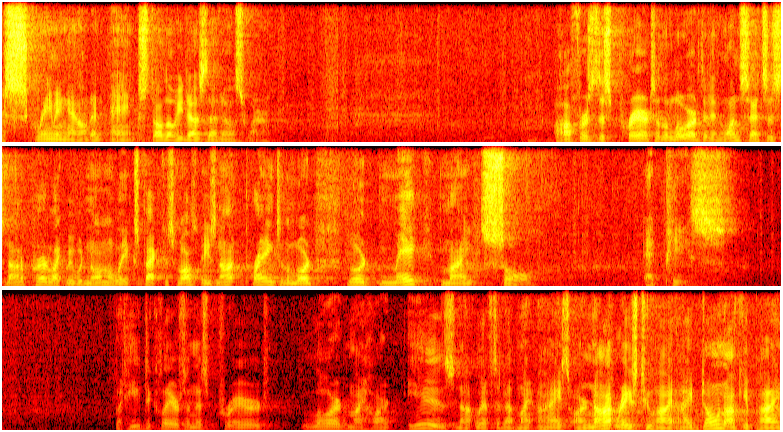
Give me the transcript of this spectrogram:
screaming out in angst, although he does that elsewhere, offers this prayer to the Lord that, in one sense, is not a prayer like we would normally expect. He's not praying to the Lord, Lord, make my soul at peace. But he declares in this prayer, Lord, my heart is not lifted up. My eyes are not raised too high. I don't occupy.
